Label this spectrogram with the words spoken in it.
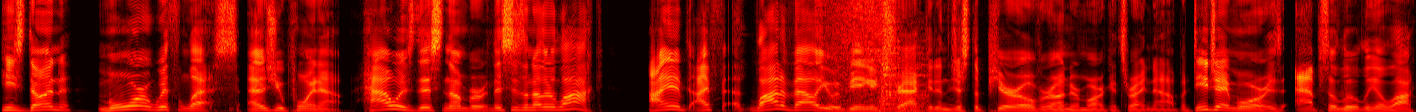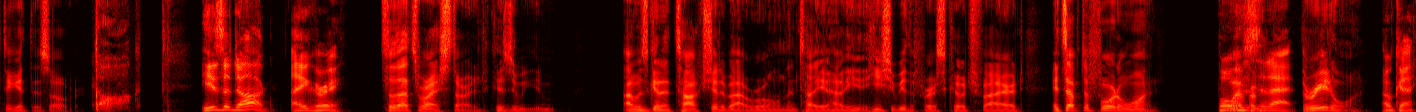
He's done more with less, as you point out. How is this number? This is another lock. I have I a lot of value is being extracted in just the pure over under markets right now. But DJ Moore is absolutely a lock to get this over. Dog. He's a dog. I agree. So that's where I started because I was gonna talk shit about Rhule and then tell you how he he should be the first coach fired. It's up to four to one, What Went was it at? three to one. Okay.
